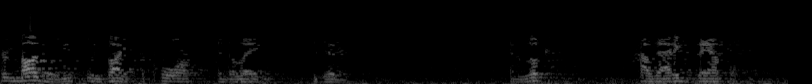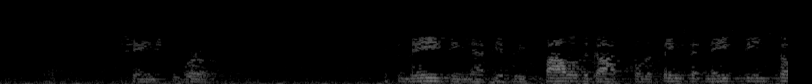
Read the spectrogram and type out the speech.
Her mother used to invite the poor and the lame to dinner. And look how that example change the world. It's amazing that if we follow the gospel, the things that may seem so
